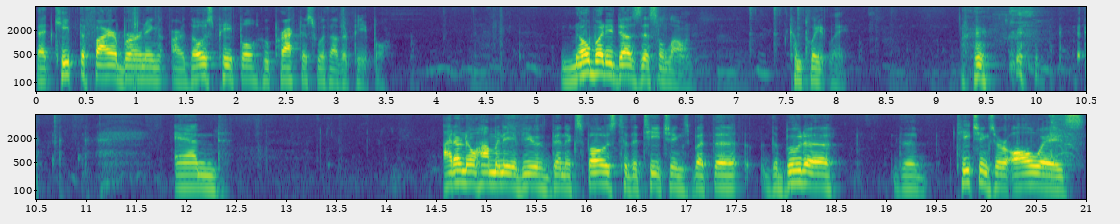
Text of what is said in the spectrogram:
that keep the fire burning are those people who practice with other people. Nobody does this alone, completely. and I don't know how many of you have been exposed to the teachings, but the, the Buddha, the teachings are always,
